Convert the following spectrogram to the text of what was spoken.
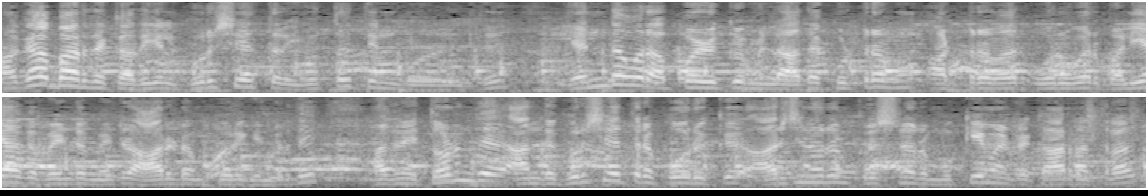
மகாபாரத கதையில் குருஷேத்திர யுத்தத்தின் பொழுது எந்த ஒரு அப்பழுக்கும் இல்லாத குற்றமும் அற்றவர் ஒருவர் பலியாக வேண்டும் என்று ஆருடம் கூறுகின்றது. அதனைத் தொடர்ந்து அந்த குருஷேத்திர போருக்கு அர்ஜுனரும் கிருஷ்ணரும் முக்கியம் என்ற காரணத்தினால்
